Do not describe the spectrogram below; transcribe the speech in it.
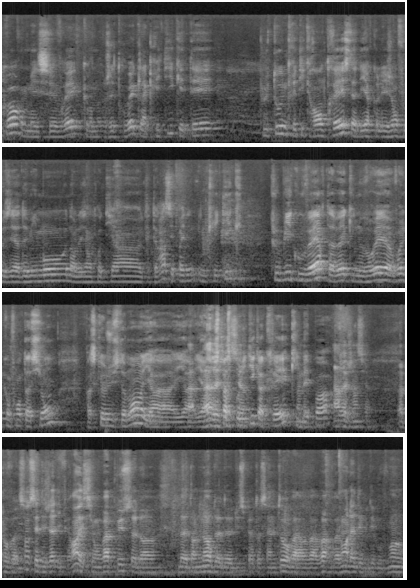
encore, mais c'est vrai que j'ai trouvé que la critique était plutôt une critique rentrée, c'est-à-dire que les gens faisaient à demi-mot dans les entretiens, etc. C'est pas une, critique publique ouverte avec une vraie, vraie confrontation, parce que justement, il y a, y a, y a un espace politique à créer qui n'est pas... Un. La population, c'est déjà différent. Et si on va plus dans, dans le nord de, du Spirito Santo, on va, on va avoir vraiment là des, mouvements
